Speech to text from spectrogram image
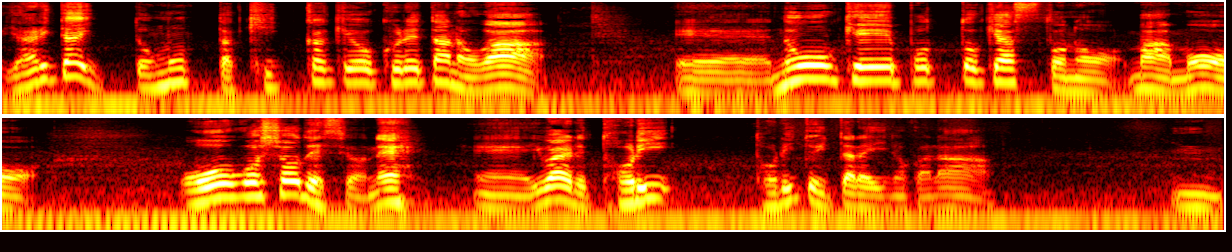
やりたいと思ったきっかけをくれたのが、えー、農系ポッドキャストの、まあもう、大御所ですよね。えーいわゆる鳥、鳥と言ったらいいのかな。うん。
